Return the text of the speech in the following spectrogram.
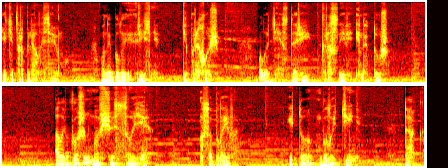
які траплялися йому. Вони були різні, ті перехожі, молоді, старі, красиві і не дуже. Але кожен мав щось своє, особливе. І то були тіні. Так,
